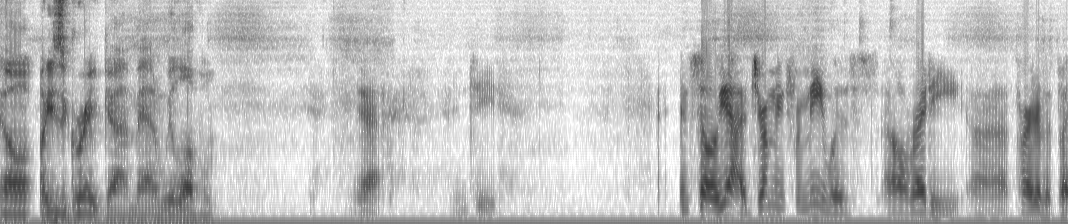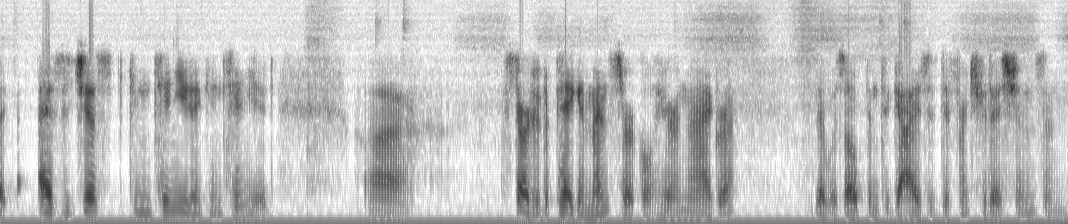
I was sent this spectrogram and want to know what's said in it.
Oh, he's a great guy, man. We love him. yeah, indeed. And so, yeah, drumming for me was already uh, part of it, but as it just continued and continued, uh, started a pagan men's circle here in Niagara that was open to guys of different traditions, and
